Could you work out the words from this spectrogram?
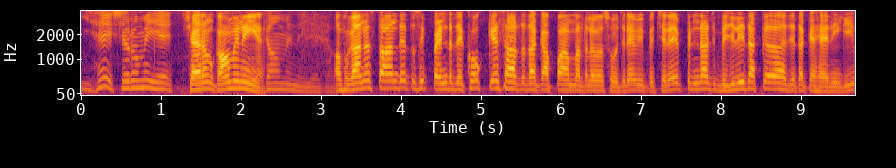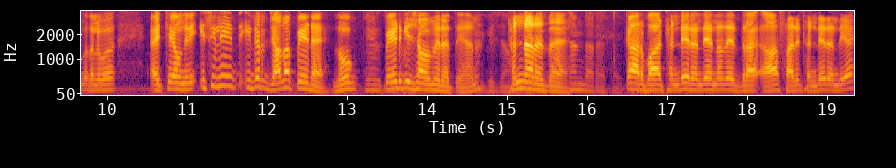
ये है शहरों में ही है ਸ਼ਹਿਰਾਂ गांव में नहीं है गांव में नहीं है गाँव ਅਫਗਾਨਿਸਤਾਨ ਦੇ ਤੁਸੀਂ ਪਿੰਡ ਦੇਖੋ ਕਿਸ ਹੱਦ ਤੱਕ ਆਪਾਂ ਮਤਲਬ ਸੋਚ ਰਹੇ ਹਾਂ ਵੀ ਪਿੱਛੇ ਨੇ ਪਿੰਡਾਂ 'ਚ ਬਿਜਲੀ ਤੱਕ ਹਜੇ ਤੱਕ ਹੈ नहीं ਗੀ मतलब ਇੱਥੇ ਆਉਂਦੇ नहीं इसीलिए इधर ज़्यादा पेड़ है लोग पेड़ की छाव में रहते हैं ना की छाँव ठंडा रहता है ठंडा रहता है ਘਰ-ਬਾਰ ਠੰਡੇ ਰਹਿੰਦੇ ਆ, ਇਹਨਾਂ ਦੇ ਆ ਸਾਰੇ ਠੰਡੇ ਰਹਿੰਦੇ ਆ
